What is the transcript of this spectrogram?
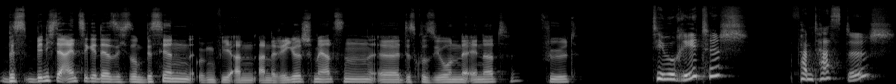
Bis, bin ich der Einzige, der sich so ein bisschen irgendwie an, an Regelschmerzen-Diskussionen erinnert fühlt? Theoretisch fantastisch,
